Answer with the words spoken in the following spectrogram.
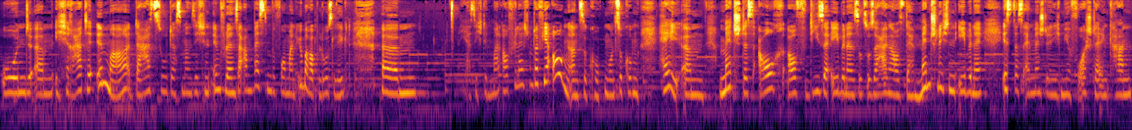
Und ähm, ich rate immer dazu, dass man sich einen Influencer am besten, bevor man überhaupt loslegt, ähm, ja, sich den mal auch vielleicht unter vier Augen anzugucken und zu gucken, hey, ähm, matcht es auch auf dieser Ebene sozusagen, auf der menschlichen Ebene? Ist das ein Mensch, den ich mir vorstellen kann,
